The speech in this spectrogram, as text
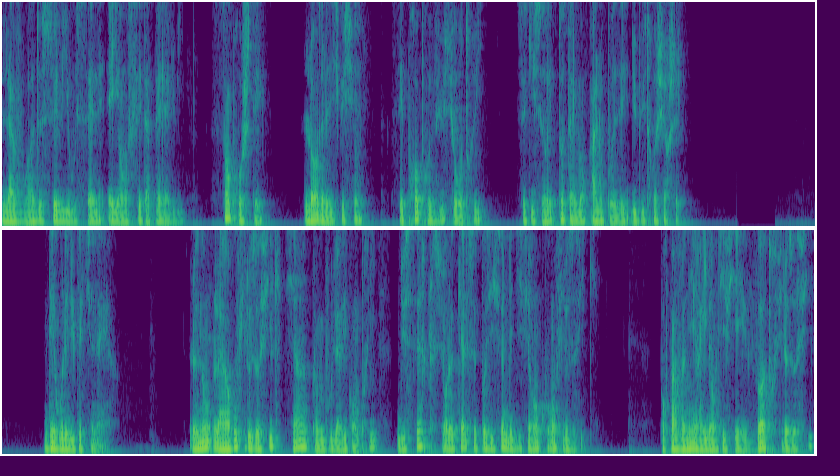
la voix de celui ou celle ayant fait appel à lui, sans projeter, lors de la discussion, ses propres vues sur autrui, ce qui serait totalement à l'opposé du but recherché. Déroulé du questionnaire. Le nom La roue philosophique tient, comme vous l'avez compris, du cercle sur lequel se positionnent les différents courants philosophiques. Pour parvenir à identifier votre philosophie,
